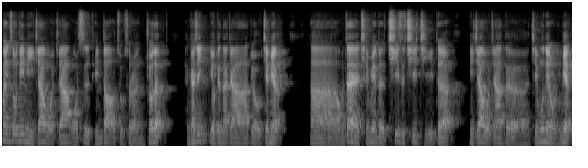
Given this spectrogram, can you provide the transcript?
欢迎收听你家我家，我是频道主持人 Jordan，很开心又跟大家又见面了。那我们在前面的七十七集的你家我家的节目内容里面，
